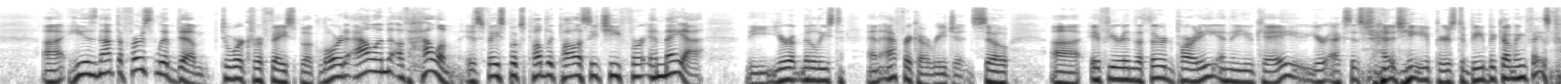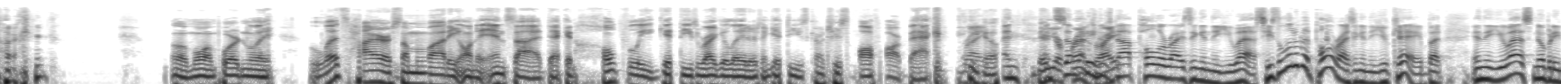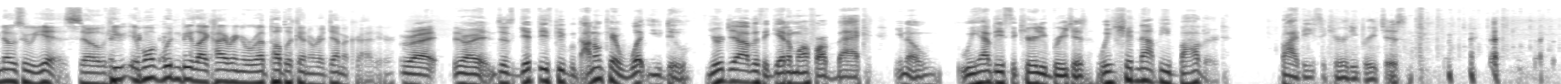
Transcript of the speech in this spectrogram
Uh, he is not the first Lib Dem to work for Facebook. Lord Allan of Hallam is Facebook's public policy chief for EMEA the Europe, Middle East, and Africa region. So, uh, if you're in the third party in the UK, your exit strategy appears to be becoming Facebook. oh, more importantly, let's hire somebody on the inside that can hopefully get these regulators and get these countries off our back. Right. You know? And, and somebody friends, who's right? not polarizing in the U.S. He's a little bit polarizing in the U.K., but in the U.S., nobody knows who he is. So he it won't wouldn't be like hiring a Republican or a Democrat here. Right. Right. Just get these people. I don't care what you do. Your job is to get them off our back. You know, we have these security breaches. We should not be bothered by these security breaches.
